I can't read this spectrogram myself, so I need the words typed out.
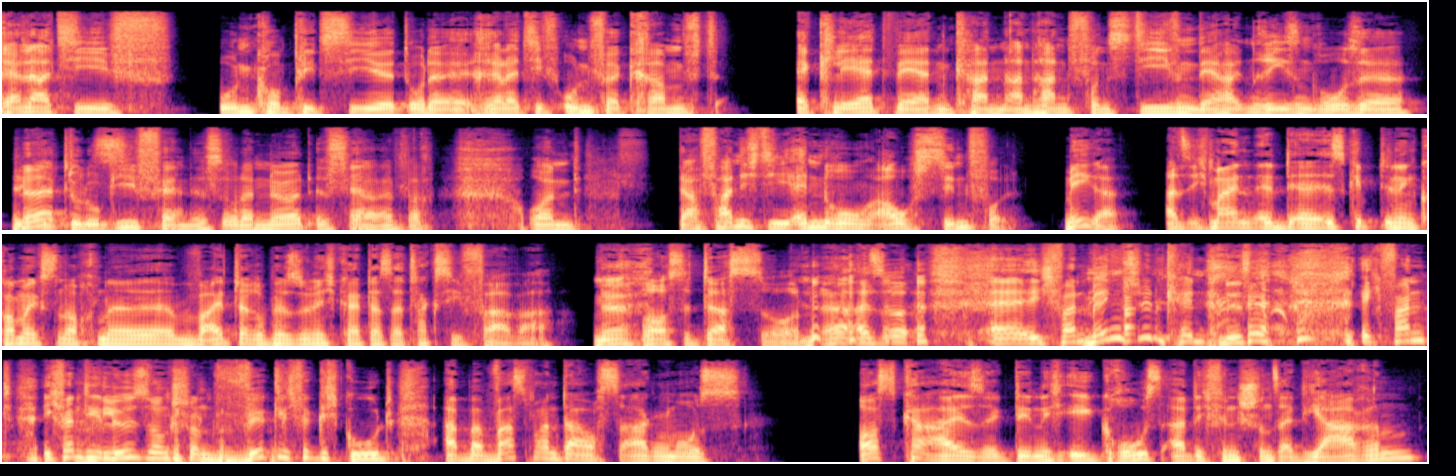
relativ unkompliziert oder relativ unverkrampft erklärt werden kann anhand von Steven, der halt ein riesengroßer Nerd Ägyptologie-Fan ist, ist oder Nerd ist ja. Ja. einfach. Und da fand ich die Änderung auch sinnvoll. Mega. Also ich meine, äh, es gibt in den Comics noch eine weitere Persönlichkeit, das ist der Taxifahrer. Ne? Brauchst du das so? Ne? Also äh, ich fand Menschenkenntnis. ich fand, ich fand die Lösung schon wirklich, wirklich gut. Aber was man da auch sagen muss, Oscar Isaac, den ich eh großartig finde, schon seit Jahren,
